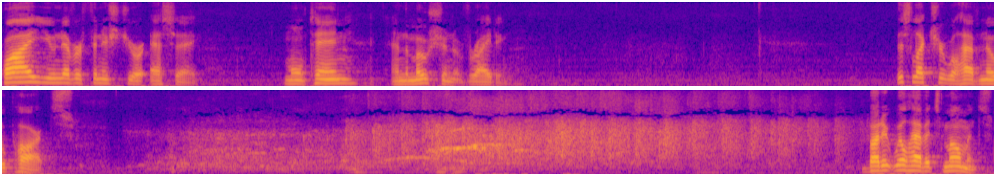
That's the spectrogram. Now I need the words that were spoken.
Why You Never Finished Your Essay. Montaigne, and the motion of writing. This lecture will have no parts. but it will have its moments.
